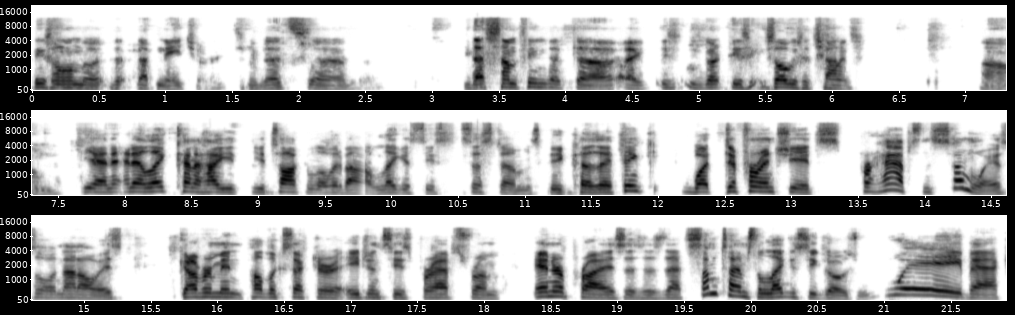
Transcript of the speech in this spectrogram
things along the, that nature. Right? So that's uh, that's something that uh, is, is always a challenge. Um, yeah, and, and I like kind of how you, you talk a little bit about legacy systems because I think what differentiates, perhaps in some ways, although not always, government, public sector agencies, perhaps from enterprises, is that sometimes the legacy goes way back.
